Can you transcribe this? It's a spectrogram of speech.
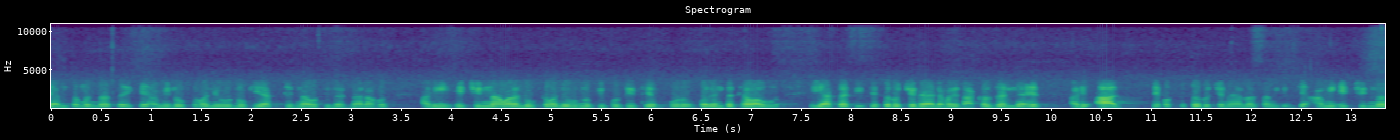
त्यांचं म्हणणं असं आहे की आम्ही लोकसभा निवडणूक याच चिन्हावरती लढणार आहोत आणि हे चिन्ह आम्हाला लोकसभा निवडणुकीपुरती पर्यंत ठेवावं यासाठी ते सर्वोच्च न्यायालयामध्ये दाखल झालेले आहेत आणि आज ते फक्त सर्वोच्च न्यायालयाला सांगतील की आम्ही हे चिन्ह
